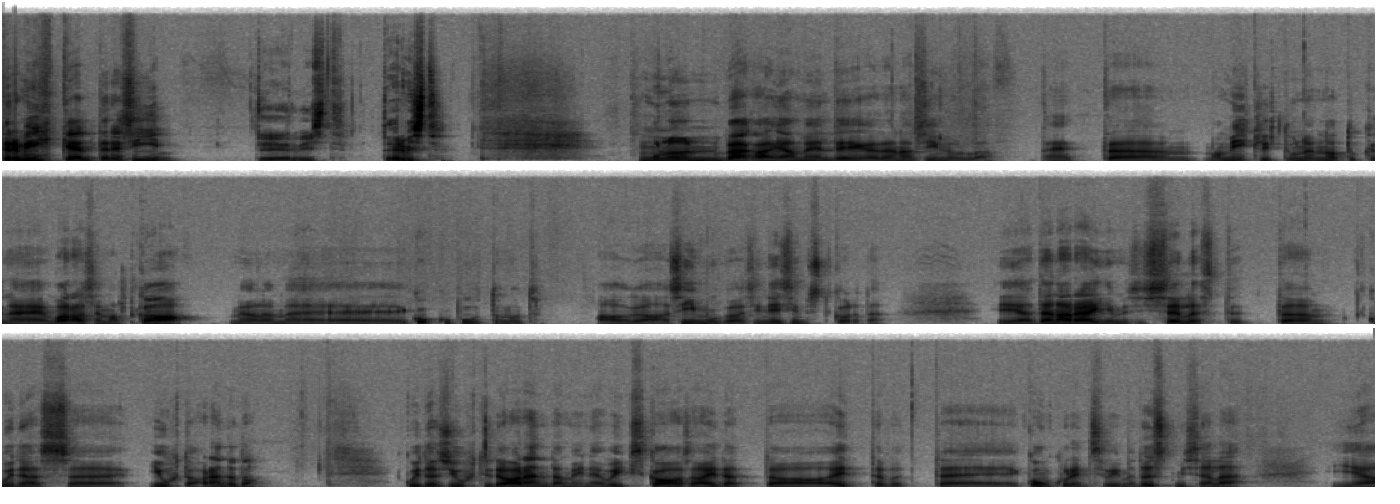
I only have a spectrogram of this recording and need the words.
tere, Mihkel, tere, Siim. tervist. tervist. mul on väga hea meel teiega täna siin olla, et äh, ma Mihklit tunnen natukene varasemalt ka, me oleme kokku puutunud, aga Siimuga siin esimest korda. ja täna räägime siis sellest, et äh, kuidas äh, juhte arendada kuidas juhtide arendamine võiks kaasa aidata ettevõtte konkurentsivõime tõstmisele. Ja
